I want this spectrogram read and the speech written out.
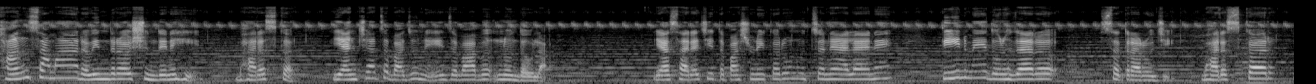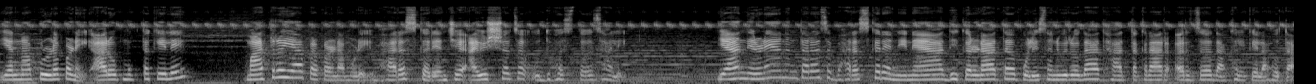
खानसामा रवींद्र शिंदेनेही भारस्कर यांच्याच बाजूने जबाब नोंदवला. या साऱ्याची तपासणी करून उच्च न्यायालयाने तीन मे दोन हजार सतरा रोजी भारस्कर यांना पूर्णपणे आरोपमुक्त केले. मात्र या प्रकरणामुळे भारस्कर यांचे आयुष्याचं उद्ध्वस्त झाले. या निर्णयानंतरच भारस्कर यांनी न्यायाधिकरणात पोलिसांविरोधात हा तक्रार अर्ज दाखल केला होता.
